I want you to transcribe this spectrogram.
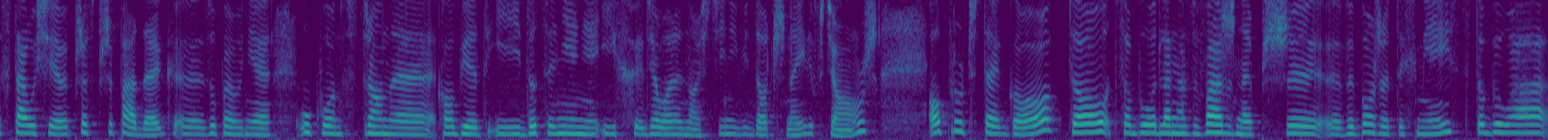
stał się przez przypadek y, zupełnie ukłon w stronę kobiet i docenienie ich działalności niewidocznej wciąż. Oprócz tego, to co było dla nas ważne przy wyborze tych miejsc, to była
